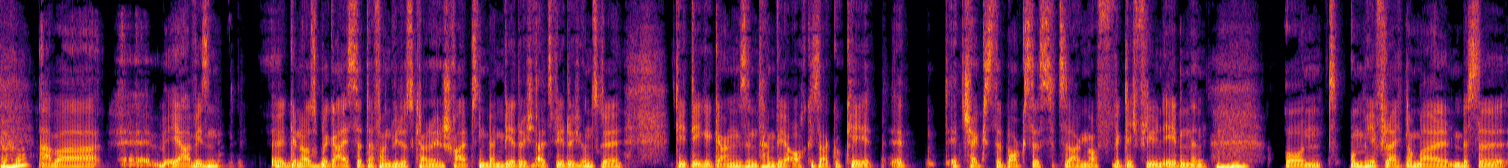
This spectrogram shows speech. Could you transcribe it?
Aha. Aber äh, ja, wir sind äh, genauso begeistert davon, wie du es gerade schreibst. Und wenn wir durch, als wir durch unsere DD gegangen sind, haben wir auch gesagt, okay, it, it, it checks the boxes sozusagen auf wirklich vielen Ebenen. Mhm. Und um hier vielleicht nochmal ein bisschen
